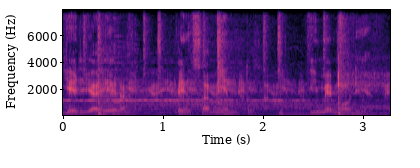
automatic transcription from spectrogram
Y ella era pensamiento y memoria.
